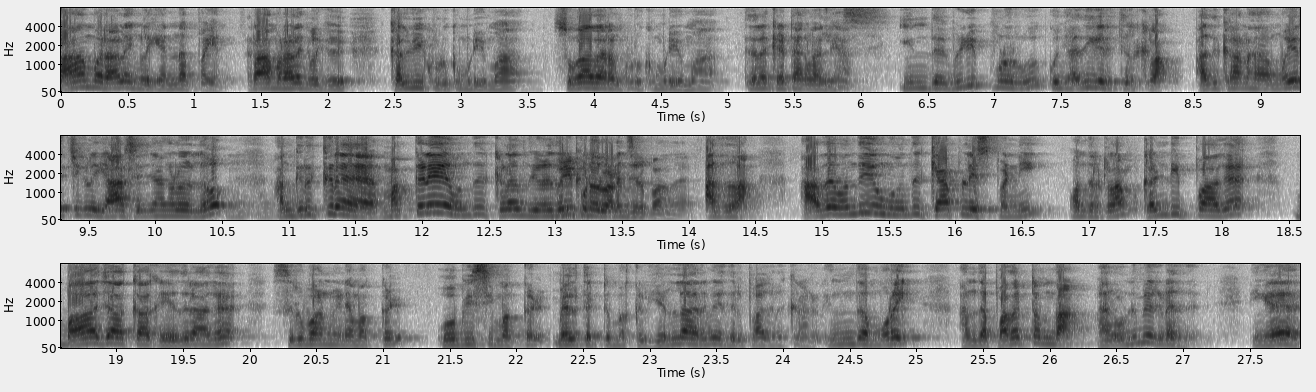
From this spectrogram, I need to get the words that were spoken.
ராமரால் எங்களுக்கு என்ன பயன்? ராமரால் எங்களுக்கு கல்வி கொடுக்க முடியுமா? சுகாதாரம் கொடுக்க முடியுமா? இதெல்லாம் கேட்டாங்களா இல்லையா? இந்த விழிப்புணர்வு கொஞ்சம் அதிகரித்திருக்கலாம். அதுக்கான முயற்சிகளை யார் செஞ்சாங்களோ இல்லோ அங்கே இருக்கிற மக்களே வந்து கிளர்ந்து எழுதி விழிப்புணர்வு அடைஞ்சிருப்பாங்க. அதுதான். அதை வந்து இவங்க வந்து கேபிட்டலைஸ் பண்ணி வந்திருக்கலாம். கண்டிப்பாக பாஜகவுக்கு எதிராக சிறுபான்மையின மக்கள் ஓபிசி மக்கள் மேல்தட்டு மக்கள் எல்லாருமே எதிர்ப்பாக இருக்கிறார்கள். இந்த முறை அந்த பதட்டம் தான். வேறு ஒன்றுமே கிடையாது. நீங்கள்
